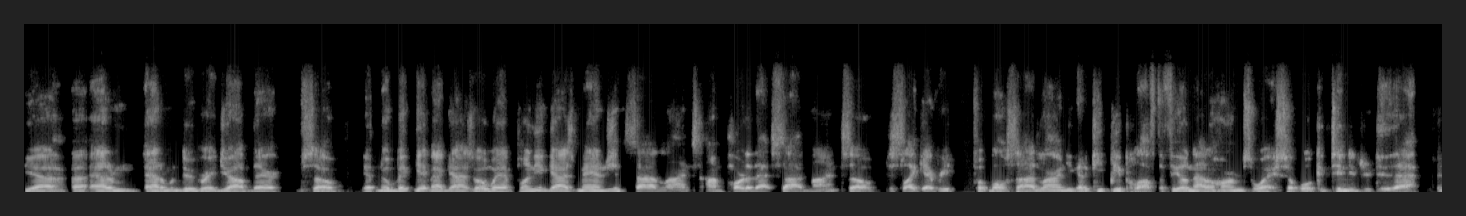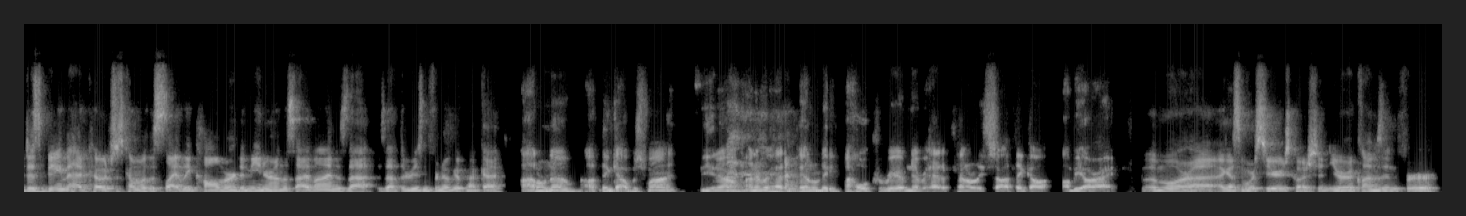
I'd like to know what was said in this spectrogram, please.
Yeah, uh, Adam Adam would do a great job there. So Yep, no big get back guys. Well, we have plenty of guys managing sidelines. I'm part of that sideline. So just like every football sideline, you got to keep people off the field and out of harm's way. So we'll continue to do that. Does being the head coach just come with a slightly calmer demeanor on the sideline? Is that is that the reason for no get back guy? I don't know. I think I was fine. You know, I never had a penalty. My whole career, I've never had a penalty, so I think I'll I'll be all right. A more, uh, I guess, a more serious question. You were at Clemson for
